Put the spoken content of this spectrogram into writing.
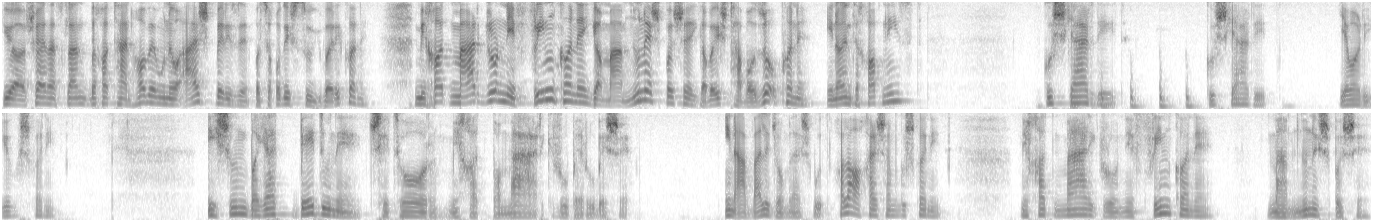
یا شاید اصلا بخواد تنها بمونه و اشک بریزه واسه خودش سوگواری کنه؟ می‌خواد مرگ رو نفرین کنه یا ممنونش باشه یا بهش تواضع کنه؟ اینا انتخاب نیست؟ گوش کردید. گوش کردید. یه بار دیگه گوش کنید. ایشون باید بدونه چطور می‌خواد با مرگ روبرو بشه. این اول جملهش بود. حالا آخرش هم گوش کنید. می‌خواد مرگ رو نفرین کنه ممنونش باشه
